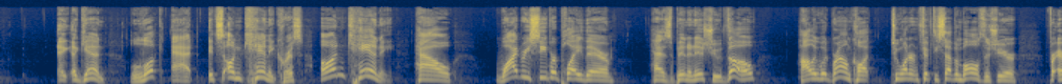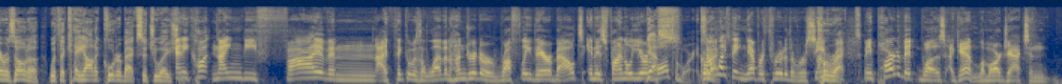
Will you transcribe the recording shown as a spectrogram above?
a- again, look at it's uncanny, Chris. Uncanny how wide receiver play there has been an issue. Though Hollywood Brown caught 257 balls this year for Arizona with a chaotic quarterback situation. And he caught 95 and I think it was 1100 or roughly thereabouts in his final year Yes, in Baltimore. It's correct. not like they never threw to the receiver. Correct. I mean, part of it was, again, Lamar Jackson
